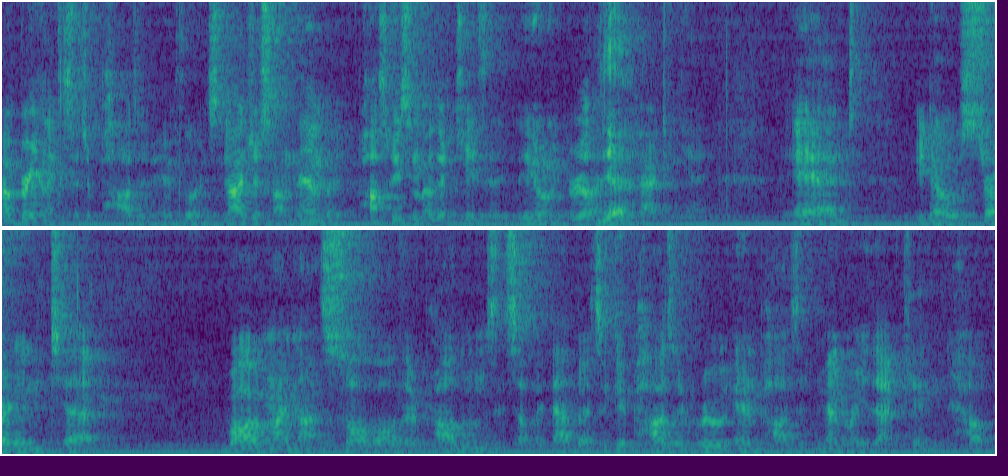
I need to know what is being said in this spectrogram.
I'm bringing like such a positive influence, not just on them, but possibly some other kids that they don't realize Yeah. they're impacting yet. And you know, starting to while it might not solve all their problems and stuff like that, but it's a good positive root and positive memory that can help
